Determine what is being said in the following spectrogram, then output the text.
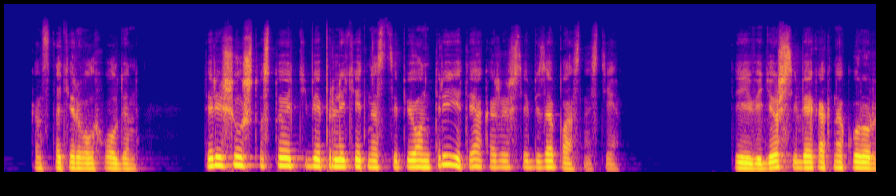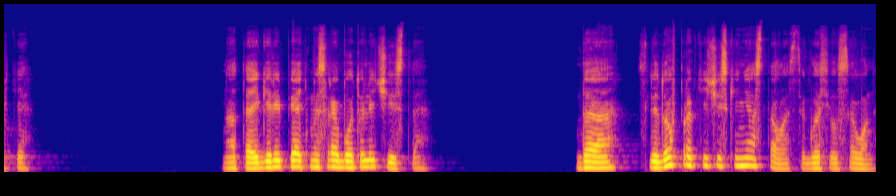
— констатировал Холден. «Ты решил, что стоит тебе прилететь на Сципион-3, и ты окажешься в безопасности. Ты ведешь себя как на курорте». «На Тайгере-5 мы сработали чисто». «Да, следов практически не осталось», — согласился он.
